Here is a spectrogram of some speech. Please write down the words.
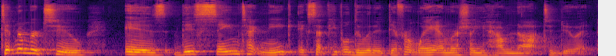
Tip number two is this same technique, except people do it a different way. I'm going to show you how not to do it.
